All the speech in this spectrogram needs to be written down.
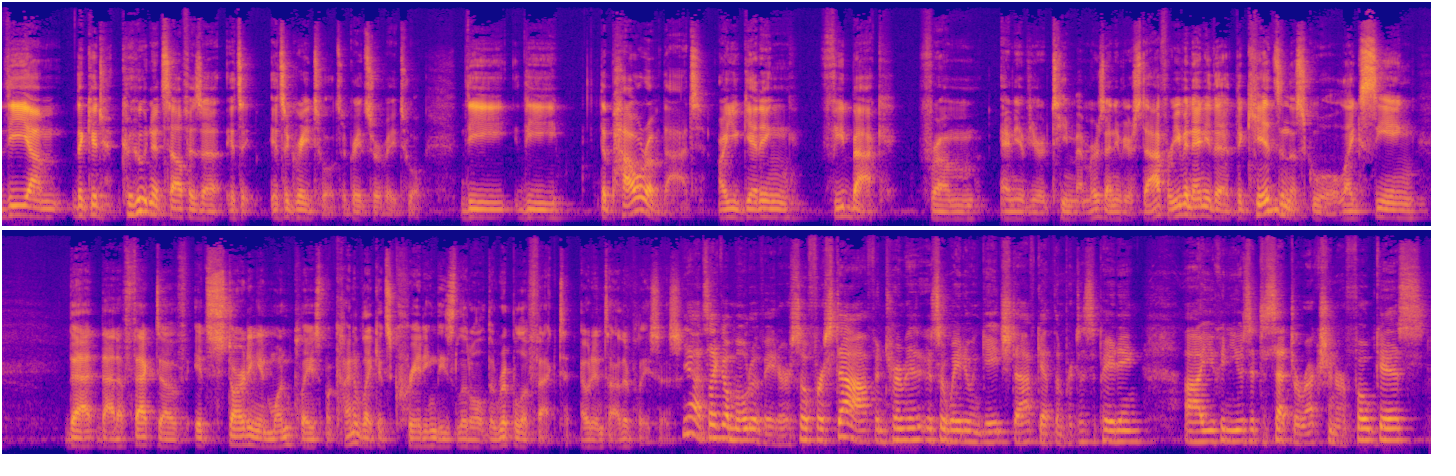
The um, the Kahoot in itself is a it's a it's a great tool. It's a great survey tool. The the the power of that. Are you getting feedback from any of your team members, any of your staff, or even any of the the kids in the school, like seeing that that effect of it's starting in one place but kind of like it's creating these little the ripple effect out into other places yeah it's like a motivator so for staff in terms it's a way to engage staff get them participating uh, you can use it to set direction or focus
